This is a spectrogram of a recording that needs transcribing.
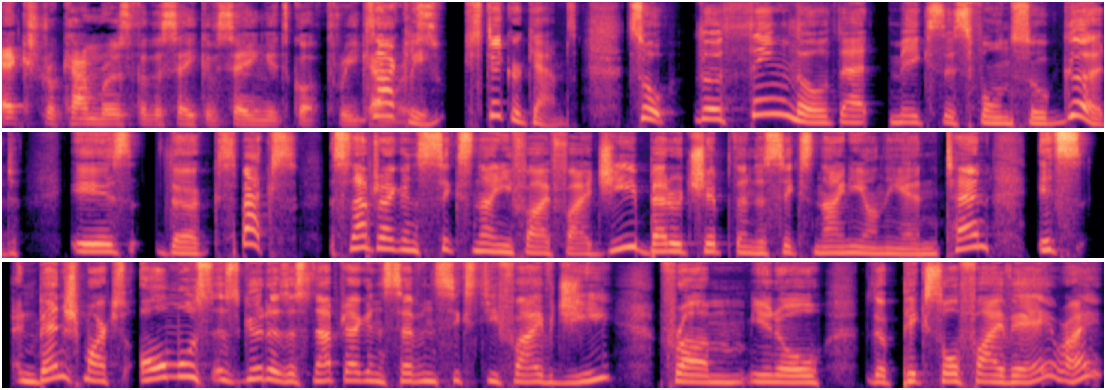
extra cameras for the sake of saying it's got three exactly. cameras. Exactly, sticker cams. So the thing though that makes this phone so good is the specs. Snapdragon 695 5G, better chip than the 690 on the N10. It's and benchmarks almost as good as a Snapdragon 765G from, you know, the Pixel 5a, right?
